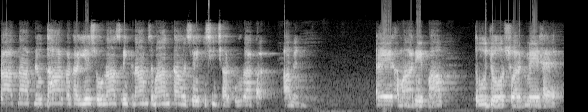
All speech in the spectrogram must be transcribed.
प्रार्थना अपने उद्धार करता ये सोना श्री के नाम से माँगता हूँ, इसे इसी क्षण पूरा कर। आमिन। ऐ हमारे पाप, तू जो स्वर्ग में है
